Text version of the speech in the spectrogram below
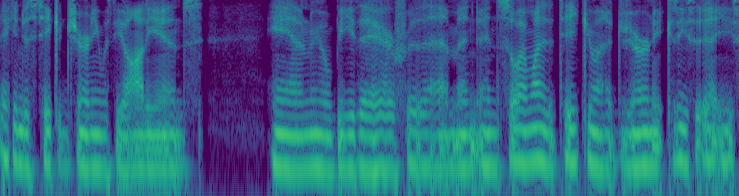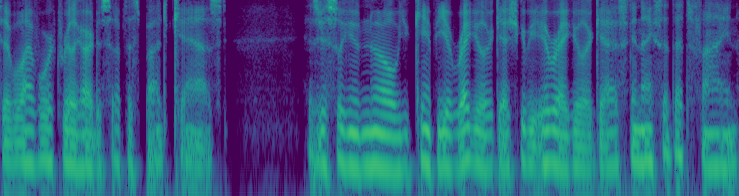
I can just take a journey with the audience, and you know, be there for them. And and so I wanted to take you on a journey because he said he said, "Well, I've worked really hard to set up this podcast." It's just so you know, you can't be a regular guest. You could be irregular guest. And I said, that's fine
